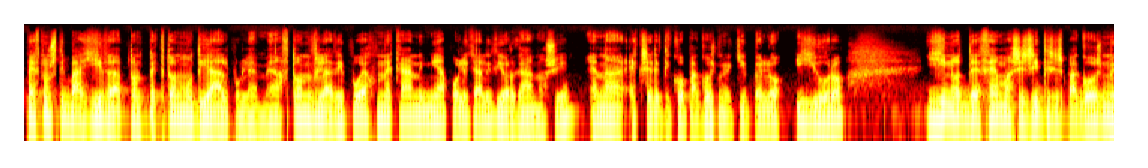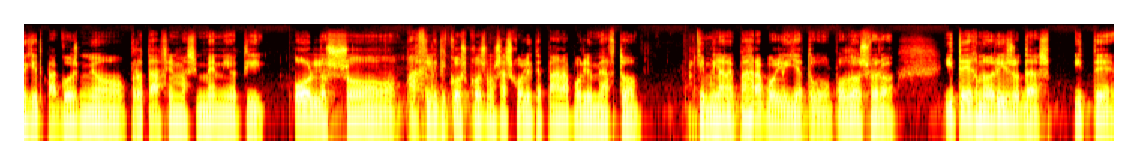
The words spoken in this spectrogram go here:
πέφτουν στην παγίδα των παικτών Μουντιάλ που λέμε, αυτών δηλαδή που έχουν κάνει μια πολύ καλή διοργάνωση, ένα εξαιρετικό παγκόσμιο κύπελο, η Euro, γίνονται θέμα συζήτησης παγκόσμιο, γιατί παγκόσμιο πρωτάθλημα σημαίνει ότι όλος ο αθλητικός κόσμος ασχολείται πάρα πολύ με αυτό και μιλάνε πάρα πολύ για το ποδόσφαιρο, είτε γνωρίζοντας είτε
